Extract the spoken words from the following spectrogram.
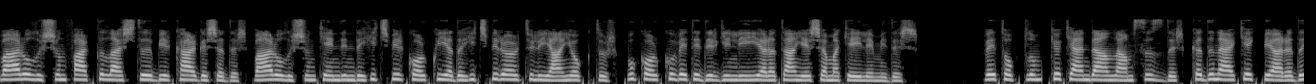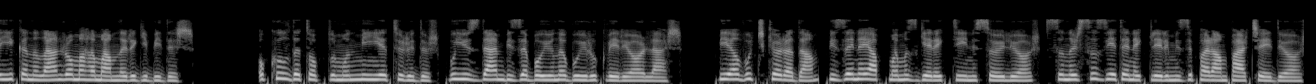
varoluşun farklılaştığı bir kargaşadır. Varoluşun kendinde hiçbir korku ya da hiçbir örtülü yan yoktur. Bu korku ve tedirginliği yaratan yaşamak eylemidir. Ve toplum, kökende anlamsızdır. Kadın erkek bir arada yıkanılan Roma hamamları gibidir. Okulda toplumun minyatürüdür. Bu yüzden bize boyuna buyruk veriyorlar. Bir avuç kör adam, bize ne yapmamız gerektiğini söylüyor, sınırsız yeteneklerimizi paramparça ediyor.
